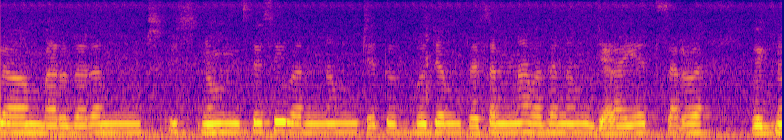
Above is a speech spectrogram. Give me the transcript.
शुक्लाम्बरधरं विष्णुं शशिवर्णं चतुर्भुजं प्रसन्नवदनं ध्यायेत् सर्वविघ्नोपशान्तये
